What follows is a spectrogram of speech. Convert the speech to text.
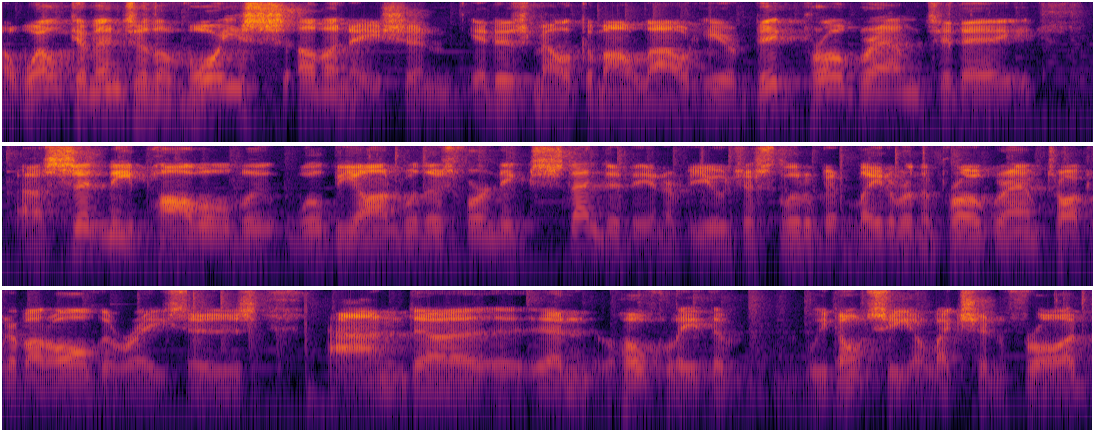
welcome into the voice of a nation. It is Malcolm Out Loud here. Big program today. Uh, Sidney Powell will, will be on with us for an extended interview just a little bit later in the program, talking about all the races and uh, and hopefully the we don't see election fraud,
